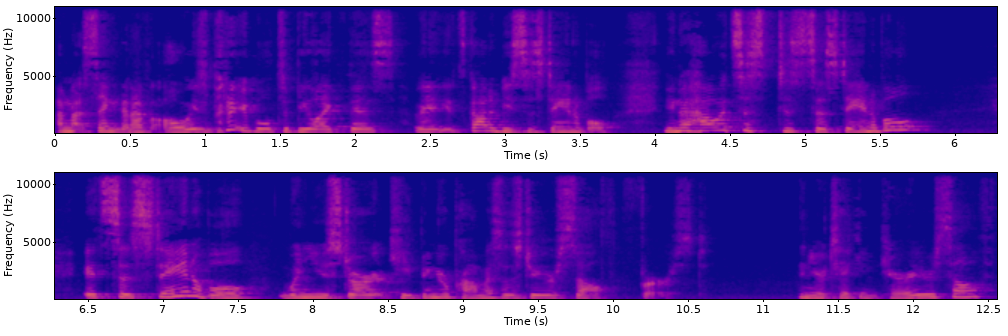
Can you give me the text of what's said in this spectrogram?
I'm not saying that I've always been able to be like this. It's got to be sustainable. You know how it's sustainable? It's sustainable when you start keeping your promises to yourself first. Then you're taking care of yourself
